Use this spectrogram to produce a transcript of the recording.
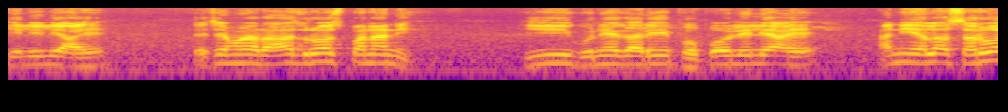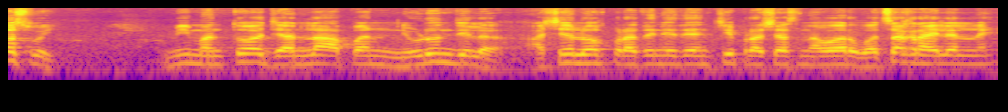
केलेली आहे. त्याच्यामुळे राजरोजपणाने ही गुन्हेगारी फोपवलेली आहे आणि याला सर्वस्वी. मी म्हणतो ज्यांना आपण निवडून दिलं असे लोकप्रतिनिधींची प्रशासनावर वचक राहिलेलं नाही.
